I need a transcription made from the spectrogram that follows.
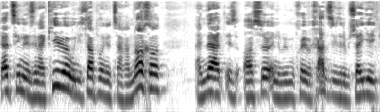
that's seen as an akira when you stop pulling it's a and that is aser, and the b'mechoyev chatzis, the b'shayik,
